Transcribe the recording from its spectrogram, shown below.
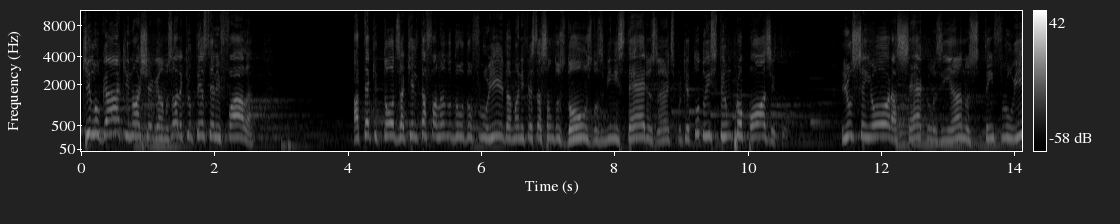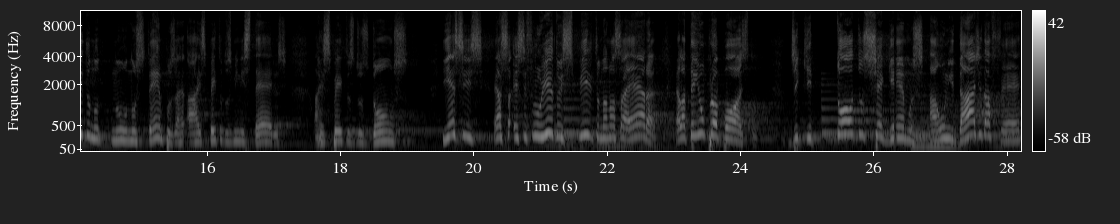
que lugar que nós chegamos. Olha que o texto ele fala, até que todos, aqui ele está falando do, do fluir, da manifestação dos dons, dos ministérios antes, porque tudo isso tem um propósito. E o Senhor, há séculos e anos, tem fluído no, no, nos tempos a, a, respeito dos ministérios, a respeito dos dons. E esses, essa, esse fluir do Espírito na nossa era, ela tem um propósito de que todos cheguemos à unidade da fé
